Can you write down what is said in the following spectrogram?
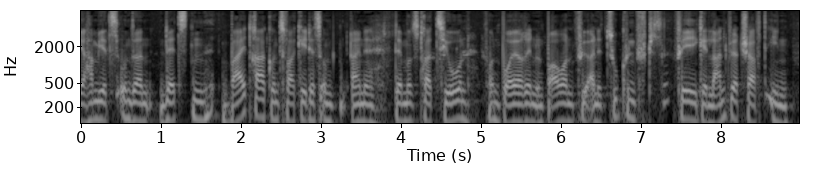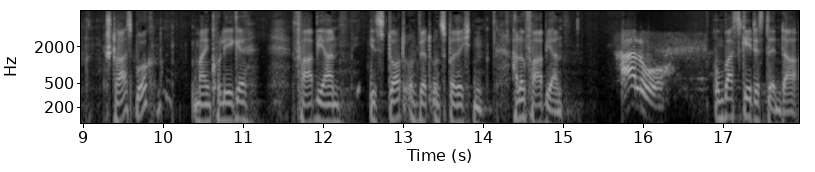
Wir haben jetzt unseren letzten Beitrag und zwar geht es um eine Demonstration von Bäuerinnen und Bauern für eine zukunftsfähige Landwirtschaft in Straßburg. Mein Kollege Fabian ist dort und wird uns berichten. Hallo Fabian. Hallo. Um was geht es denn da?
